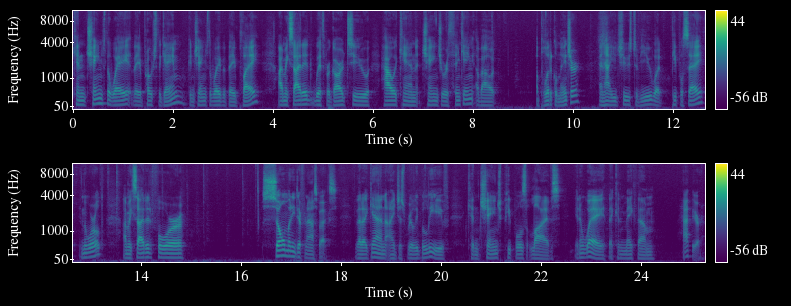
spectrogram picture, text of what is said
can change the way they approach the game, can change the way that they play. I'm excited with regard to how it can change your thinking about a political nature and how you choose to view what people say in the world. I'm excited for so many different aspects that, again, I just really believe can change people's lives in a way that can make them happier.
